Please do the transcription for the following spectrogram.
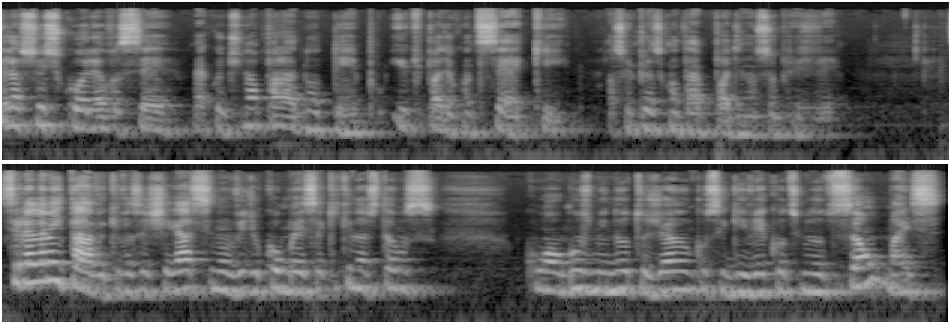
pela sua escolha, você vai continuar parado no tempo e o que pode acontecer é que a sua empresa contábil pode não sobreviver. Seria lamentável que você chegasse num vídeo como esse aqui, que nós estamos com alguns minutos, já não consegui ver quantos minutos são, mas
